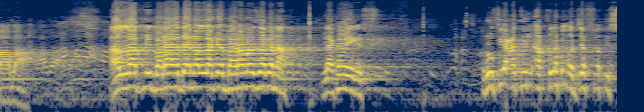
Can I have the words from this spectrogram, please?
বাবা। আল্লাহ আপনি বাড়ায়া দেন আল্লাহকে বাড়ানো যাবে না। লেখা হয়ে গেছে। রুফিআতিল আকলাম ওয়া জাফফাতিস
